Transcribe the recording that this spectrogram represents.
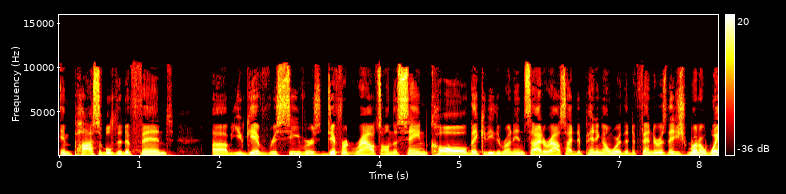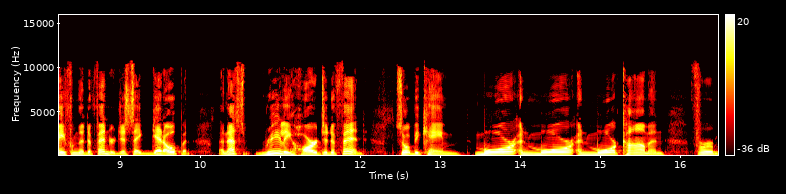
impossible to defend. Uh, you give receivers different routes on the same call. They could either run inside or outside, depending on where the defender is. They just run away from the defender, just say, get open. And that's really hard to defend. So it became more and more and more common for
